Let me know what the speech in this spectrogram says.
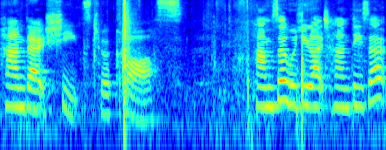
hand out sheets to a class Hamza, would you like to hand these out?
